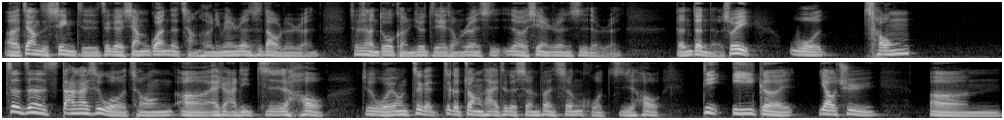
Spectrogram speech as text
呃这样子性质这个相关的场合里面认识到的人，甚至很多可能就直接从认识热线认识的人等等的，所以我从这真的是大概是我从呃 HRT 之后，就是我用这个这个状态这个身份生活之后，第一个要去嗯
